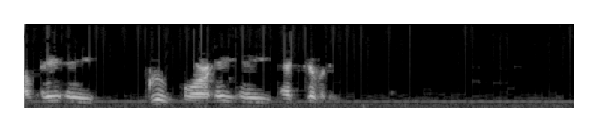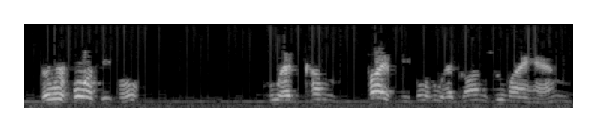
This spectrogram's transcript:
of AA group or AA activity. There were four people who had come, five people who had gone through my hands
